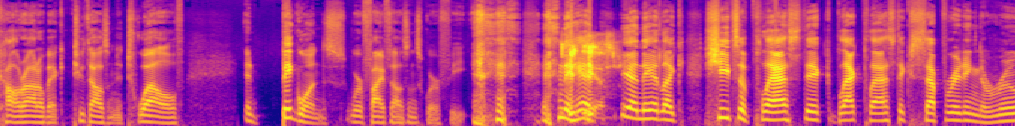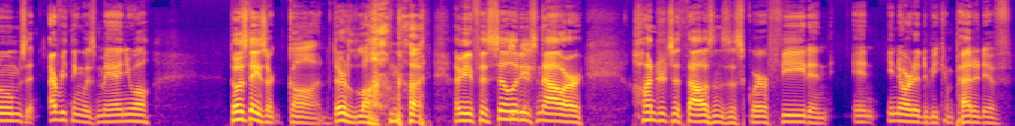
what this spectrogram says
Colorado back in 2012 big ones were 5,000 square feet. and they had, yes. yeah, and they had like sheets of plastic, black plastic separating the rooms and everything was manual. Those days are gone. They're long gone. I mean, facilities now are hundreds of thousands of square feet and in, in order to be competitive,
